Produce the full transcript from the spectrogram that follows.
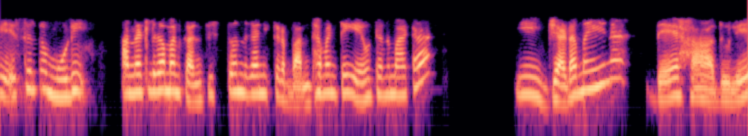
వేసిన ముడి అన్నట్లుగా మనకు అనిపిస్తోంది కానీ ఇక్కడ బంధం అంటే ఏమిటనమాట ఈ జడమైన దేహాదులే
